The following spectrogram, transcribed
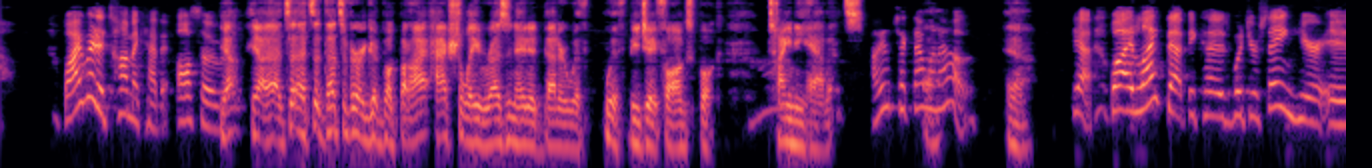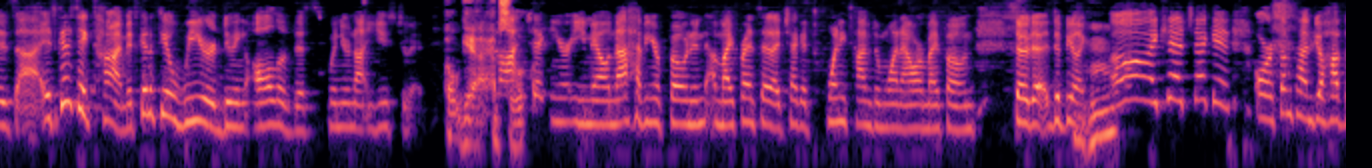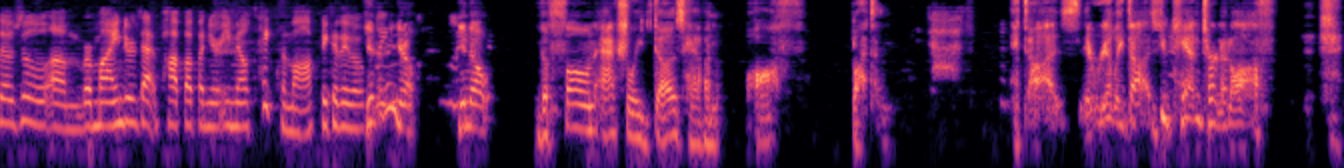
Well, I read Atomic Habit also. really- Yeah. Yeah. That's a, that's a, that's a very good book, but I actually resonated better with, with BJ Fogg's book, Tiny Habits. I'm going to check that one out. Yeah. Yeah. Well, I like that because what you're saying here is, uh, it's going to take time. It's going to feel weird doing all of this when you're not used to it. Oh, yeah, absolutely. Not checking your email, not having your phone. And uh, my friend said I check it 20 times in one hour, my phone. So to, to be like, Mhm. oh, I can't check it. Or sometimes you'll have those little, um, reminders that pop up on your email. Take them off because they go, You know, "Please, you know, you know, the phone actually does have an off button. It does. It does. It really does. You can turn it off.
